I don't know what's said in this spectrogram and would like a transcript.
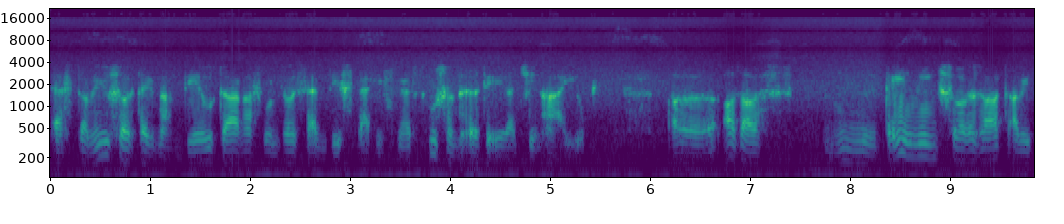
ezt a műsort tegnap délután, azt mondtam, hogy Szent Isten, mert 25 éve csináljuk. Az a tréning sorozat, amit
